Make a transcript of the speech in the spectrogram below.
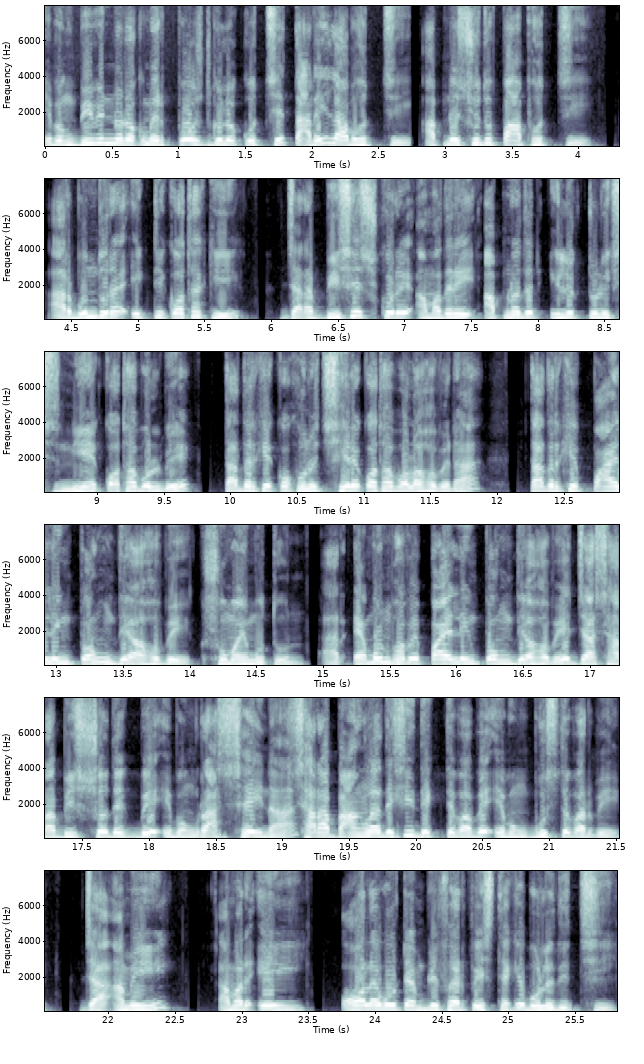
এবং বিভিন্ন রকমের পোস্টগুলো করছে, তারই লাভ হচ্ছে। আপনার শুধু পাপ হচ্ছে। আর বন্ধুরা, একটি কথা কি? যারা বিশেষ করে আমাদের এই আপনাদের ইলেকট্রনিক্স নিয়ে কথা বলবে, তাদেরকে কখনো ছেড়ে কথা বলা হবে না। তাদেরকে পাইলিং পং দেওয়া হবে সময় মতন। আর এমনভাবে পাইলিং পং দেওয়া হবে যা সারা বিশ্ব দেখবে এবং রাজশাহী না, সারা বাংলাদেশই দেখতে পাবে এবং বুঝতে পারবে। যা আমি আমার এই অল অ্যাবাউট অ্যাম্পলিফায়ার পেজ থেকে বলে দিচ্ছি।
